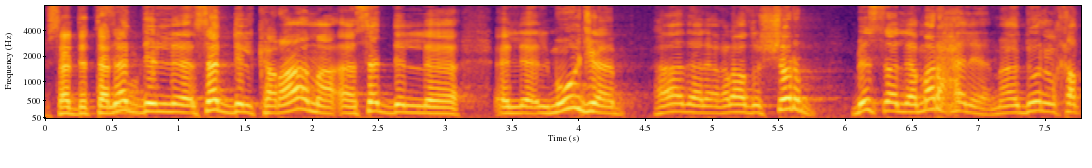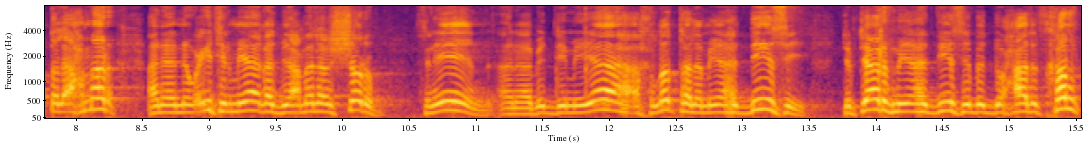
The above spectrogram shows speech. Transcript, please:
سد التنمية سد سد الكرامة آه، سد الموجب. هذا لأغراض الشرب. بيصل لمرحلة ما دون الخط الأحمر أنا نوعية المياه قد بيعملها الشرب. اثنين أنا بدي مياه أخلطها لمياه الديسي. انت بتعرف مياه الديسه بده حالة خلط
